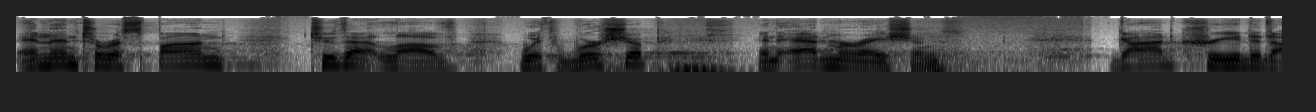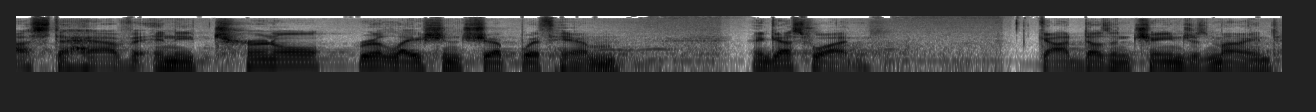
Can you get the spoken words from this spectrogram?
and then to respond to that love with worship and admiration. God created us to have an eternal relationship with him. And guess what? God doesn't change his mind.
